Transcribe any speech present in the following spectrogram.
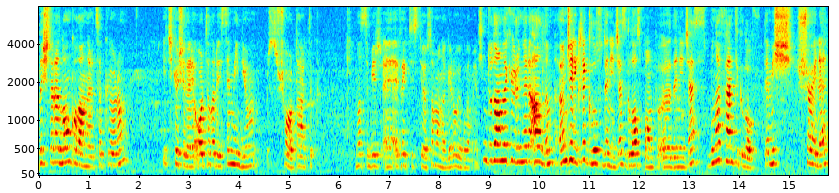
Dışlara long olanları takıyorum. İç köşeleri, ortaları ise medium, short artık nasıl bir e, efekt istiyorsam ona göre uygulamıyorum. Şimdi dudağımdaki ürünleri aldım. Öncelikle gloss'u deneyeceğiz. Gloss Bomb e, deneyeceğiz. Buna Fenty Glow demiş. Şöyle.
